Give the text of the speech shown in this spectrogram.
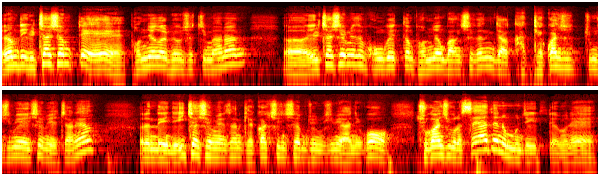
여러분들 1차 시험 때 법령을 배우셨지만은 어 1차 시험에서 공부했던 법령 방식은 이제 각 객관식 중심의 시험이었잖아요. 그런데 이제 2차 시험에서는 객관식 시험 중심이 아니고 주관식으로 써야 되는 문제이기 때문에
